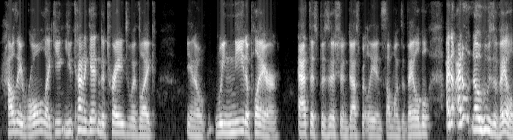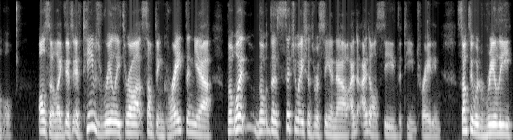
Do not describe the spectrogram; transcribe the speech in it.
how they roll. Like you you kind of get into trades with like, you know, we need a player at this position desperately and someone's available. I don't, I don't know who's available. Also, like if, if teams really throw out something great, then yeah, but what the, the situations we're seeing now, I, I don't see the team trading. Something would really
